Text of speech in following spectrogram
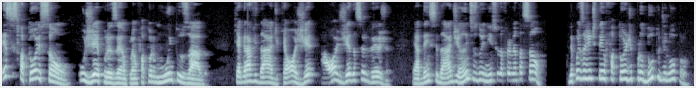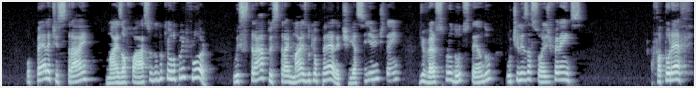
Esses fatores são o G, por exemplo, é um fator muito usado, que é a gravidade, que é a OG, a OG da cerveja. É a densidade antes do início da fermentação. Depois a gente tem o fator de produto de lúpulo. O pellet extrai mais alfa-ácido do que o lúpulo em flor. O extrato extrai mais do que o pellet. E assim a gente tem diversos produtos tendo utilizações diferentes. O fator F,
